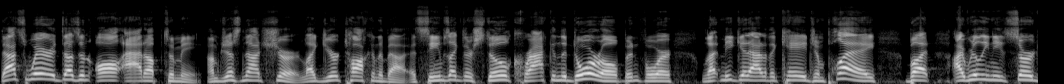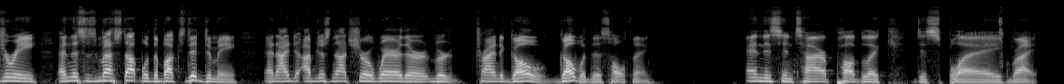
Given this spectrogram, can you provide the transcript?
that's where it doesn't all add up to me. I'm just not sure. Like you're talking about, it seems like they're still cracking the door open for let me get out of the cage and play, but I really need surgery, and this is messed up what the Bucks did to me, and I, I'm just not sure where they're they're trying to go go with this whole thing. And this entire public display Right.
